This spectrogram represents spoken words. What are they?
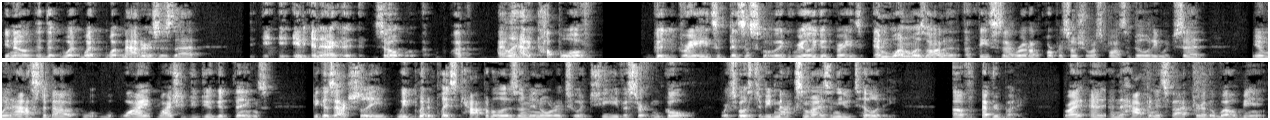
You know, what, what, what matters is that, it, it, and I, so I've, I only had a couple of good grades at business school, like really good grades. And one was on a, a thesis I wrote on corporate social responsibility, which said, you know, when asked about why, why should you do good things? Because actually we put in place capitalism in order to achieve a certain goal. We're supposed to be maximizing the utility of everybody, right? And, and the happiness factor and the well-being.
